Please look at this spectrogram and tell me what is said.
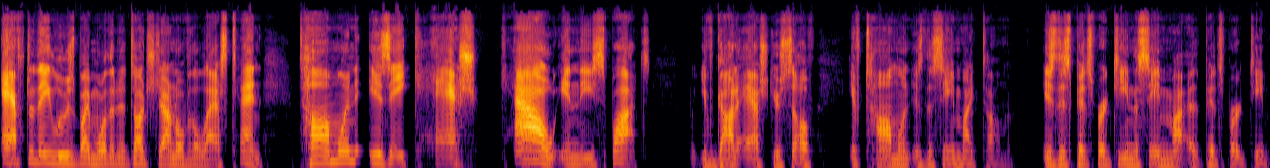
after they lose by more than a touchdown over the last 10. Tomlin is a cash cow in these spots. But you've got to ask yourself if Tomlin is the same Mike Tomlin. Is this Pittsburgh team the same uh, Pittsburgh team?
